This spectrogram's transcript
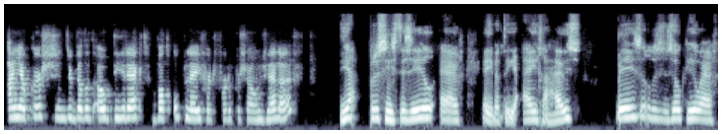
aan jouw cursus is natuurlijk dat het ook direct wat oplevert voor de persoon zelf. Ja, precies. Het is heel erg. Ja, je bent in je eigen huis bezig, dus het is ook heel erg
